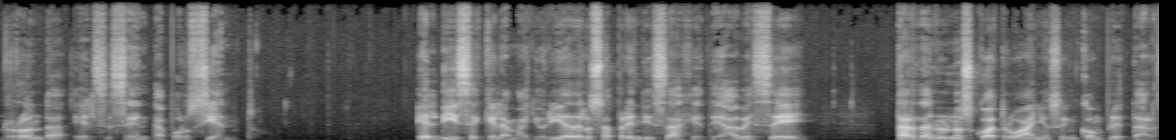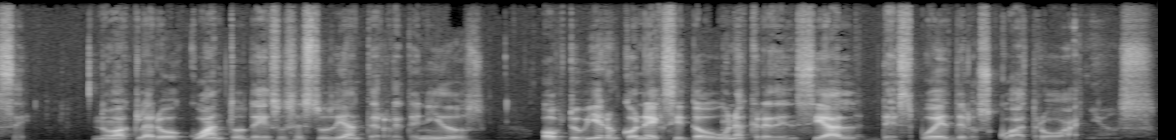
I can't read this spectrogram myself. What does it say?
ronda el 60%. Él dice que la mayoría de los aprendizajes de ABC tardan unos cuatro años en completarse. No aclaró cuántos de esos estudiantes retenidos obtuvieron con éxito una credencial después de los cuatro años.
